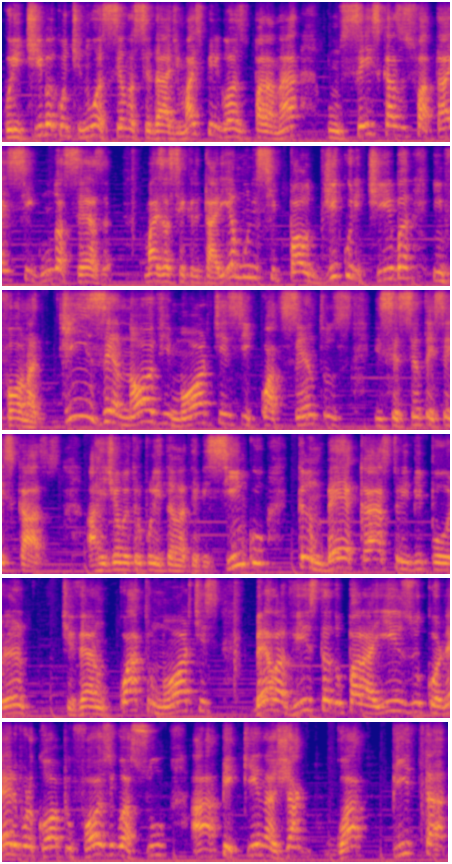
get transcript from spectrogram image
Curitiba continua sendo a cidade mais perigosa do Paraná, com seis casos fatais, segundo a César. Mas a Secretaria Municipal de Curitiba informa 19 mortes e 466 casos. A região metropolitana teve cinco, Cambé, Castro e Biporã tiveram quatro mortes. Bela Vista do Paraíso, Cornélio Procópio, Foz do Iguaçu, a pequena Jaguapita,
